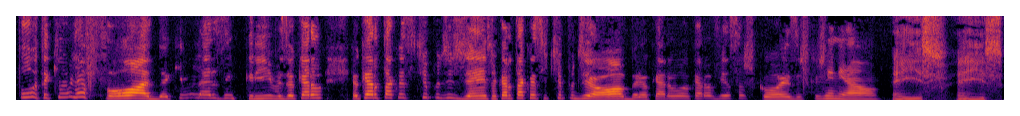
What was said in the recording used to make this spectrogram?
puta, que mulher foda, que mulheres incríveis. Eu quero, eu quero estar com esse tipo de gente, eu quero estar com esse tipo de obra, eu quero, eu quero ouvir essas coisas, que genial. É isso, é isso.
